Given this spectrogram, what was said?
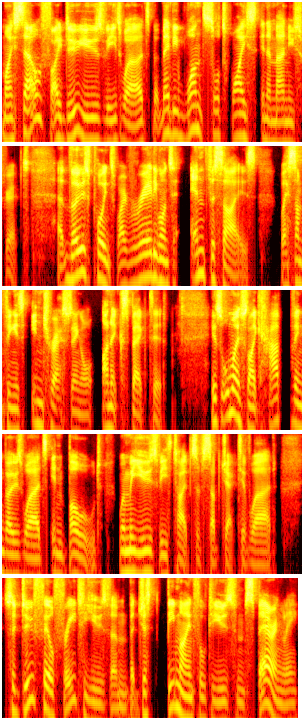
Myself, I do use these words, but maybe once or twice in a manuscript. At those points where I really want to emphasize where something is interesting or unexpected. It's almost like having those words in bold when we use these types of subjective word. So do feel free to use them, but just be mindful to use them sparingly,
